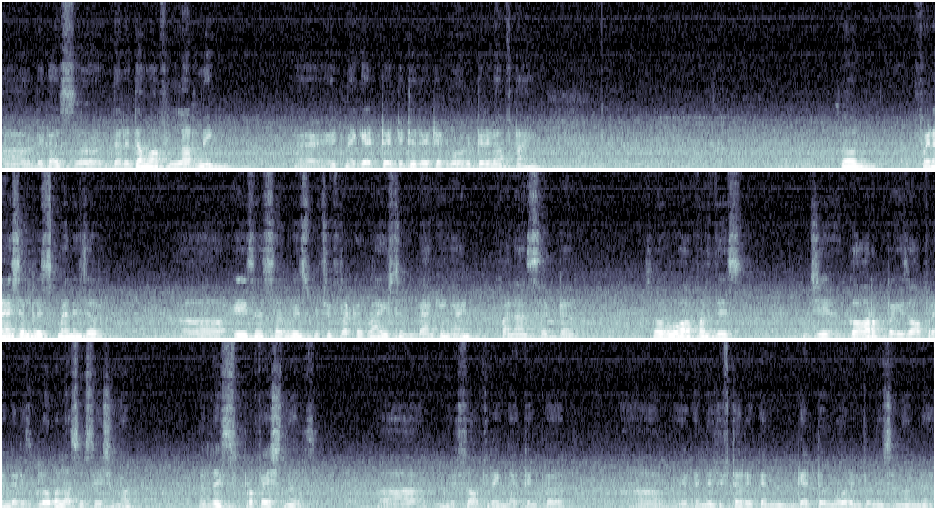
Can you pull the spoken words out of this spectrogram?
uh, because uh, the rhythm of learning uh, it may get uh, deteriorated over a period of time. So, financial risk manager uh, is a service which is recognized in banking and finance sector. So, who offers this? G- GARP is offering that is Global Association of Risk Professionals. Uh, it's offering, I think, uh, uh, you can register, you can get more information on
